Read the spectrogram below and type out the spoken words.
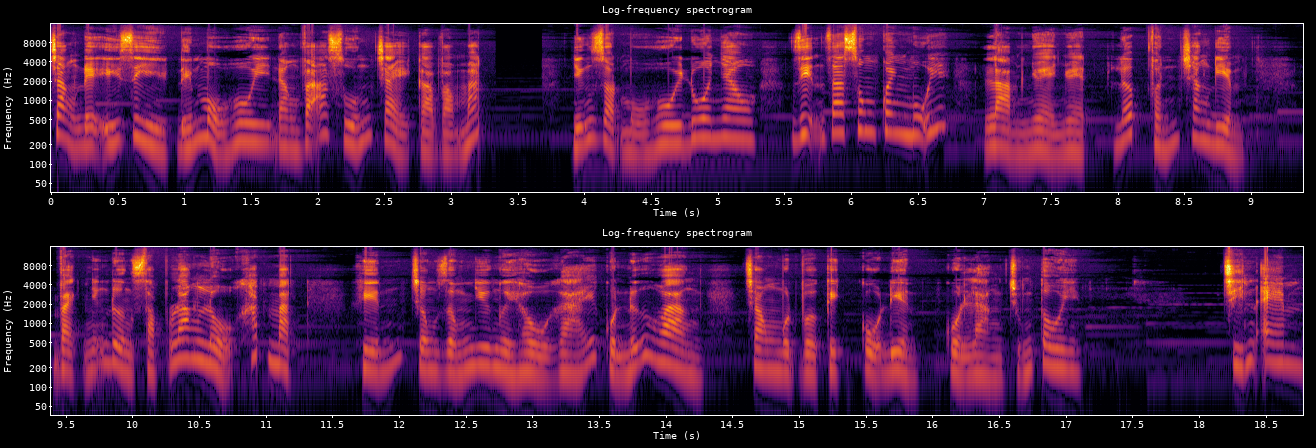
chẳng để ý gì đến mồ hôi đang vã xuống chảy cả vào mắt. Những giọt mồ hôi đua nhau diện ra xung quanh mũi, làm nhòe nhoẹt lớp phấn trang điểm, vạch những đường sọc loang lổ khắp mặt, khiến trông giống như người hầu gái của nữ hoàng trong một vở kịch cổ điển của làng chúng tôi. Chín em,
